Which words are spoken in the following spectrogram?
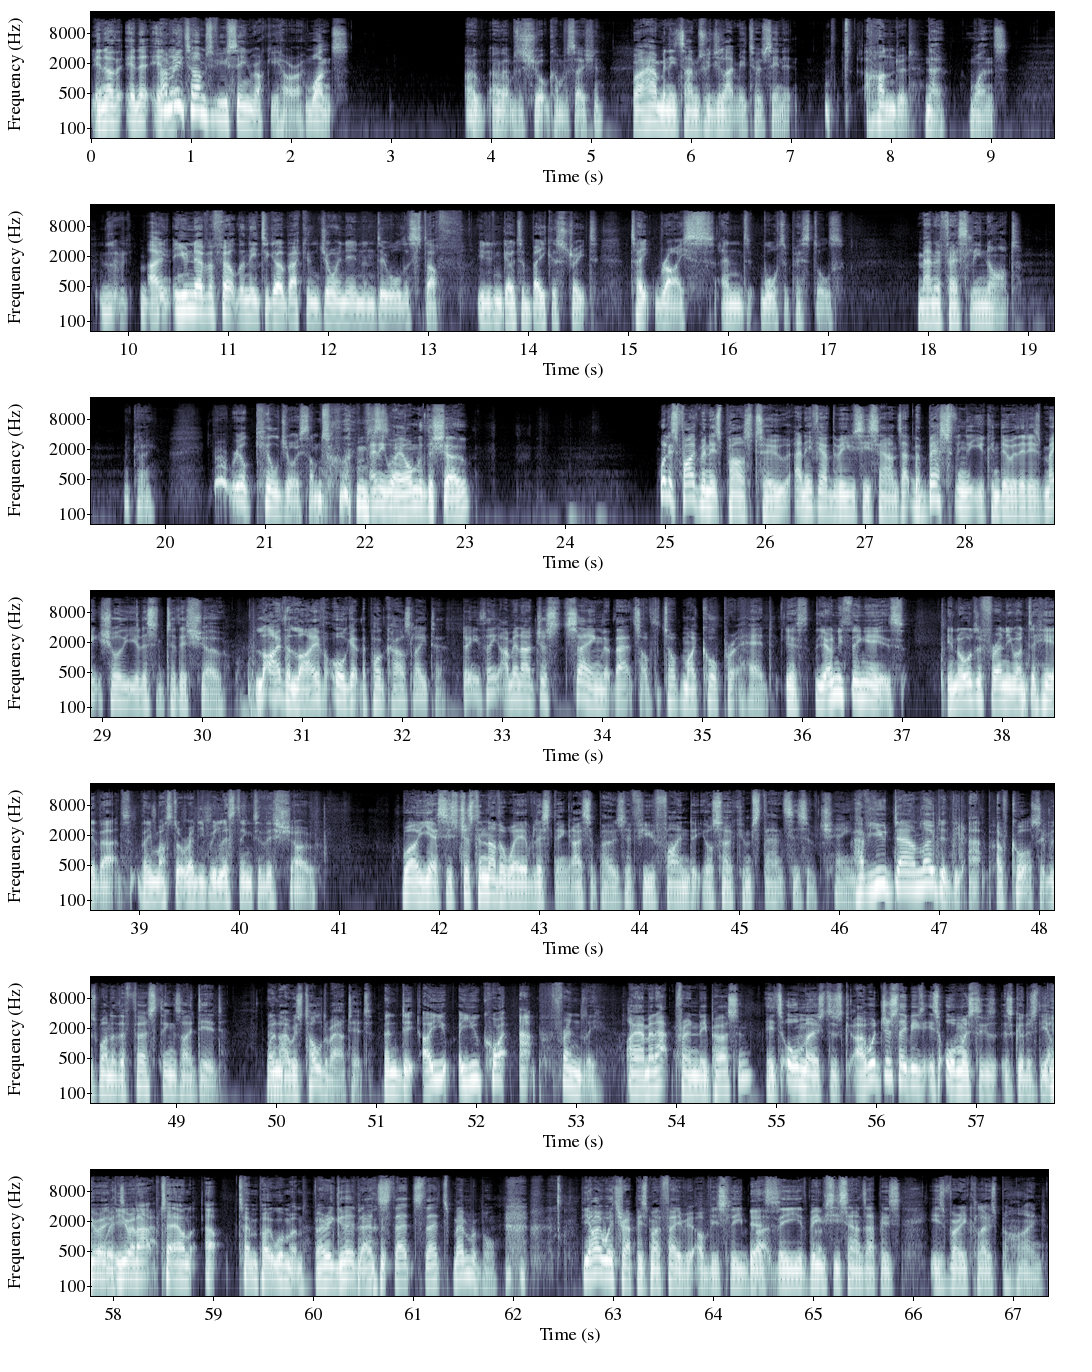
In other, in a, in How a- many times have you seen Rocky Horror? once. Oh, oh, that was a short conversation. Well, how many times would you like me to have seen it? A hundred. No, once. I, you never felt the need to go back and join in and do all the stuff. You didn't go to Baker Street, take rice and water pistols. Manifestly not. Okay. You're a real killjoy sometimes. Anyway, on with the show. Well, it's five minutes past two, and if you have the BBC Sounds app, the best thing that you can do with it is make sure that you listen to this show either live or get the podcast later. Don't you think? I mean, I'm just saying that that's off the top of my corporate head. Yes. The only thing is, in order for anyone to hear that, they must already be listening to this show. Well, yes, it's just another way of listening, I suppose, if you find that your circumstances have changed. Have you downloaded the app? Of course, it was one of the first things I did when I was told about it. And are you are you quite app friendly? I am an app-friendly person. It's almost as I would just say it's almost as, as good as the You're, you're an app. app town app tempo woman. Very good. That's that's that's memorable. The iWitter app is my favourite, obviously, but Yes. the, the BBC Sounds app is is very close behind.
